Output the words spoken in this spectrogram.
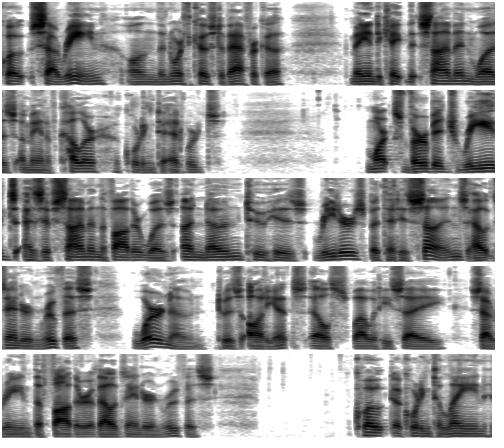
Quote, Cyrene, on the north coast of Africa, may indicate that Simon was a man of color, according to Edwards. Mark's verbiage reads as if Simon the father was unknown to his readers, but that his sons, Alexander and Rufus, were known to his audience, else why would he say Cyrene, the father of Alexander and Rufus? Quote, according to Lane,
